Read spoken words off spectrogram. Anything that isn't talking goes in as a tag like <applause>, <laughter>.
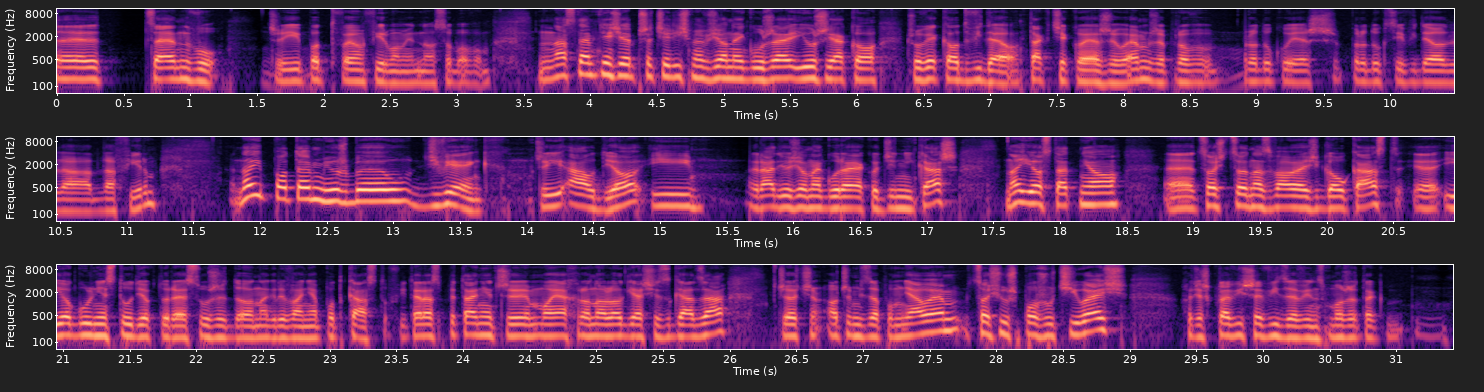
CNW. Czyli pod twoją firmą jednoosobową. Następnie się przecięliśmy w Zielonej Górze już jako człowieka od wideo. Tak cię kojarzyłem, że pro, produkujesz produkcję wideo dla, dla firm. No i potem już był dźwięk, czyli audio i Radio Zielona Góra jako dziennikarz. No i ostatnio e, coś, co nazwałeś GoCast e, i ogólnie studio, które służy do nagrywania podcastów. I teraz pytanie, czy moja chronologia się zgadza, czy o, czym- o czymś zapomniałem, coś już porzuciłeś, chociaż klawisze widzę, więc może tak,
